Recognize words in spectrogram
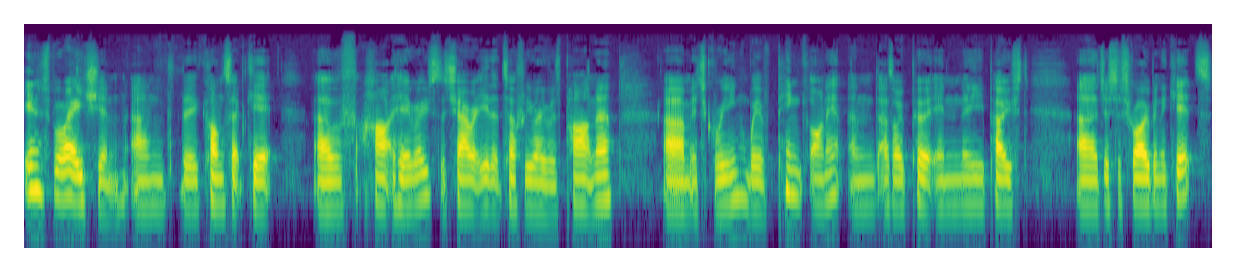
inspiration and the concept kit of Heart Heroes, the charity that Tuffley Rovers partner. Um, it's green with pink on it, and as I put in the post, uh, just describing the kits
